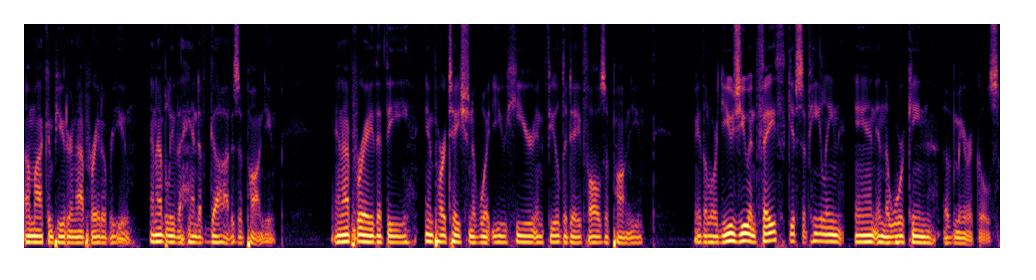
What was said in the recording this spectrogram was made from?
on my computer and I prayed over you. And I believe the hand of God is upon you. And I pray that the impartation of what you hear and feel today falls upon you. May the Lord use you in faith, gifts of healing, and in the working of miracles.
